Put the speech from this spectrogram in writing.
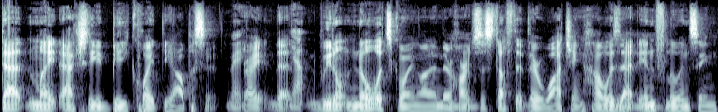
that might actually be quite the opposite, right? right? That yeah. we don't know what's going on in their mm-hmm. hearts, the stuff that they're watching. How is that mm-hmm. influencing?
